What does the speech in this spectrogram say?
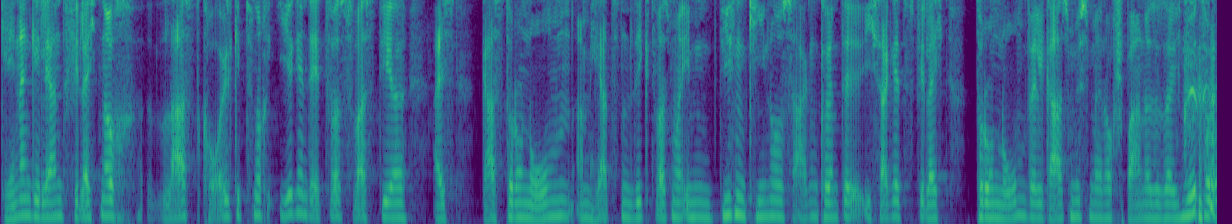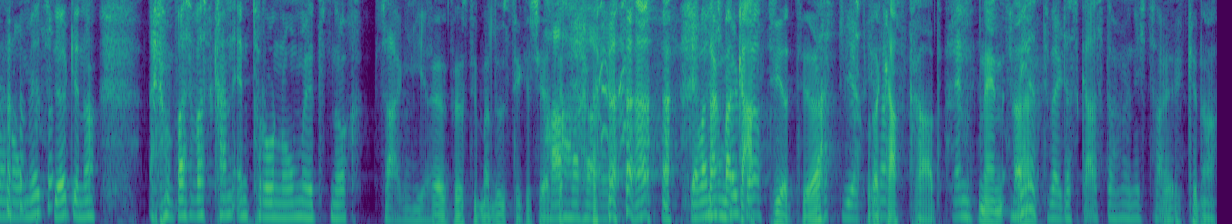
kennengelernt. Vielleicht noch Last Call. Gibt es noch irgendetwas, was dir als Gastronom am Herzen liegt, was man in diesem Kino sagen könnte? Ich sage jetzt vielleicht Tronom, weil Gas müssen wir noch sparen, also sage ich nur Tronom jetzt, ja genau. Also was, was kann ein Tronom jetzt noch sagen hier? Ja, du hast immer lustige Scherze. Sag mal Gastwirt, ja? Gastwirt. Oder genau. Gastrat. Nein, Nein Gastwirt, äh, weil das Gast darf man nicht sagen. Äh, genau.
